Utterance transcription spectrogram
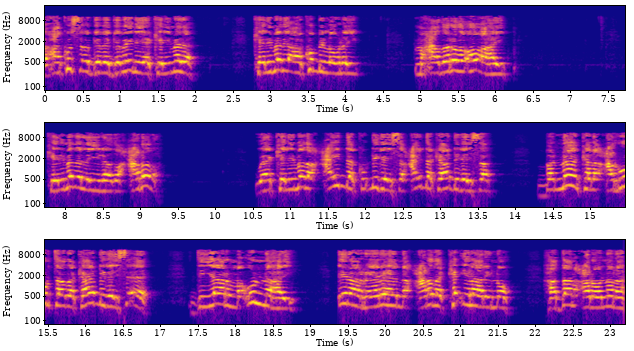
Waxaan ku soo gebagabaynayaa kelimada. Kelimadii aan ku bilownay muxaadarada oo ahayd kelimada la yidhaahdo cadhada waa kelimada caydha ku dhigaysa caydha kaa dhigaysa bannaankana carruurtaada kaa dhigaysa eh diyaar ma u nahay inaan reeraheenna cadhada ka ilaalino haddaan cadhoonnana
